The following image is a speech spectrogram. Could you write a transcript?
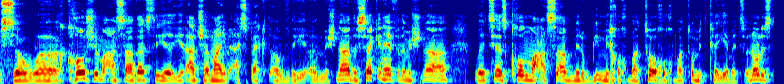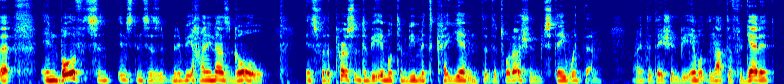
So uh, kol shema asav. That's the uh, yirat shamayim aspect of the Mishnah. The second half of the Mishnah, where it says kol ma'asav mirubim michochmato chochmato mitkayemet. So notice that in both instances, Rabbi Hanina's goal is for the person to be able to be mitkayem, that the Torah should stay with them, right? That they should be able to not to forget it.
